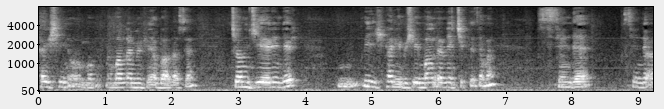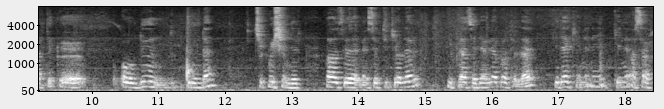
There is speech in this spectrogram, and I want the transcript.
Her şeyini o malına mülküne bağlarsan canı ciğerindir bir her bir şey mal evine çıktığı zaman sende sende artık e, olduğun durumdan çıkmışındır. Bazı mesela tüccarlar iflas ederler, batırlar, gider kendini, kendini asar.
